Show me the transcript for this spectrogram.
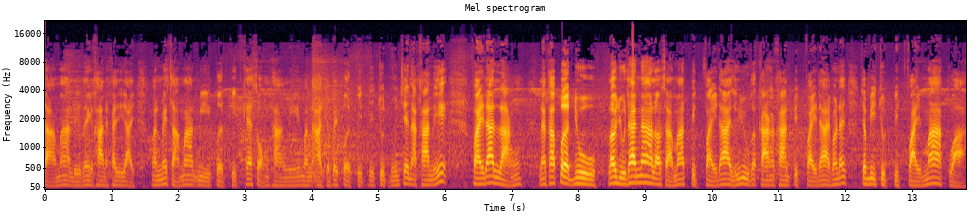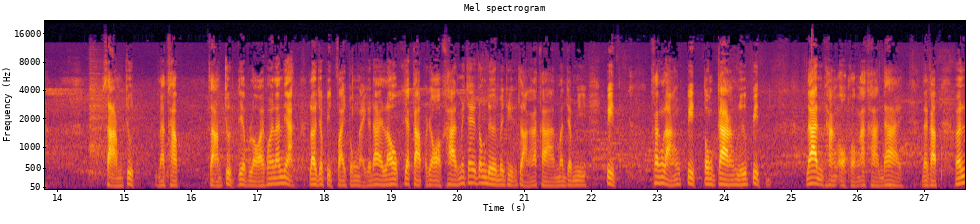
สามารถหรือในอาคารอาคารใหญ่ๆมันไม่สามารถมีเปิดปิดแค่ 2 ทางนี้ มันอาจจะไปเปิดปิดในจุดนู้นเช่นอาคารนี้ ไฟด้านหลังนะครับเปิดอยู่เราอยู่ด้านหน้าเราสามารถปิดไฟได้ หรืออยู่กลางอาคารปิดไฟได้ เพราะนั้นจะมีจุดปิดไฟมากกว่า 3 จุดนะครับสามจุดเรียบร้อย เพราะฉะนั้นเนี่ยเราจะปิดไฟตรงไหนก็ได้ เราจะกลับจะออกอาคารไม่ใช่ต้องเดินไปถึงหลังอาคาร มันจะมีปิดข้างหลังปิดตรงกลางหรือปิด ด้านทางออกของอาคารได้นะครับเพราะฉะนั้น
